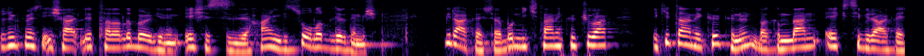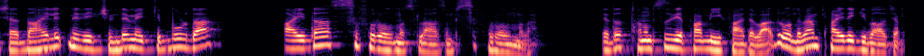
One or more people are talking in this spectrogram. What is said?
Çözüm kümesinin işaretli taralı bölgenin eşitsizliği hangisi olabilir demiş. Bir arkadaşlar bunun iki tane kökü var. İki tane kökünün bakın ben eksi bir arkadaşlar dahil etmediğim için demek ki burada payda sıfır olması lazım. Sıfır olmalı. Ya da tanımsız yapan bir ifade vardır. Onu da ben payda gibi alacağım.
